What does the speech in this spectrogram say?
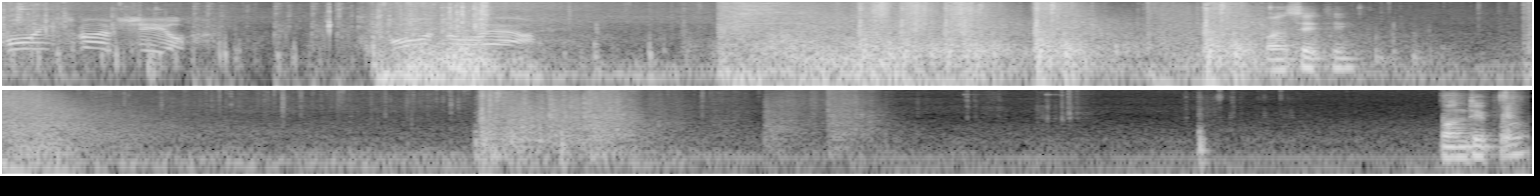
Deploying smoke shield. Molotov out. One city. One depot.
